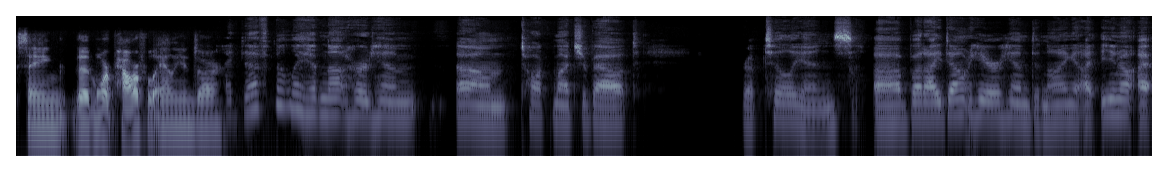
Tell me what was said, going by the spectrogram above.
saying the more powerful aliens are? I definitely have not heard him um, talk much about reptilians, uh, but I don't hear him denying it. I, you know, I,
